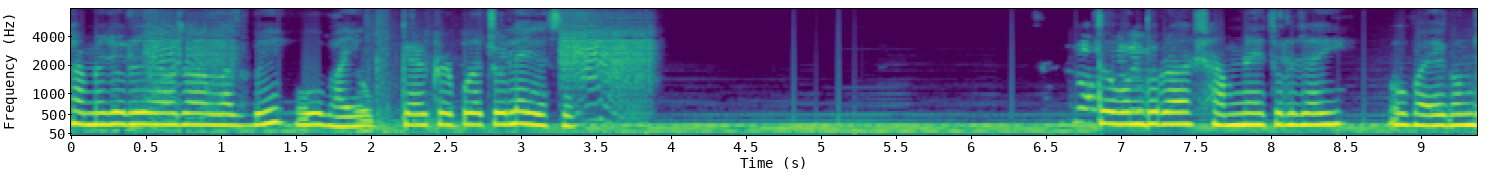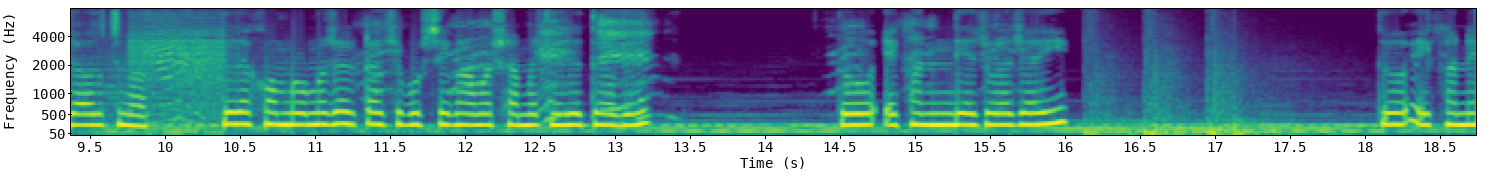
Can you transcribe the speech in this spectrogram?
সামনে চলে যাওয়া লাগবে। ও ভাই ও ক্যারেক্টার পুরো চলে গেছে। তো বন্ধুরা সামনে চলে যাই। ও ভাই এখন যাওয়া যাচ্ছে না। তো দেখো আমরা অন্য জায়গাটা এসে পড়ছি এখানে আমার সামনে চলে যেতে হবে। তো এখান দিয়ে চলে যাই। তো এখানে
